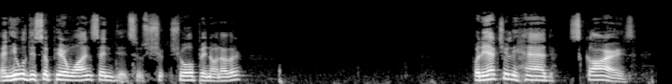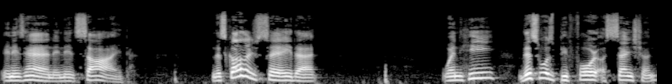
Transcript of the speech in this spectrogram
And he will disappear once and show up in another. But he actually had scars in his hand and his side. And the scholars say that when he, this was before ascension,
